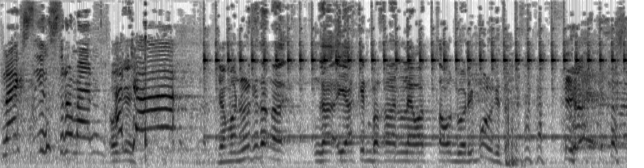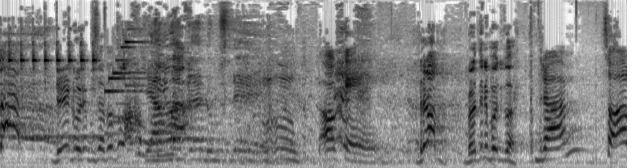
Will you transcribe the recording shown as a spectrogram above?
Next instrumen, Oke. acak. Zaman dulu kita nggak nggak yakin bakalan lewat tahun 2000 gitu. Stop. Jadi 2001 tuh alhamdulillah. Kiamat ya, doomsday. Oke, Drum, berarti ini buat gua. drum. Soal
